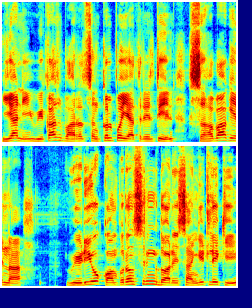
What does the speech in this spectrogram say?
यांनी विकास भारत संकल्प यात्रेतील सहभागींना व्हिडिओ कॉन्फरन्सिंगद्वारे सांगितले की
